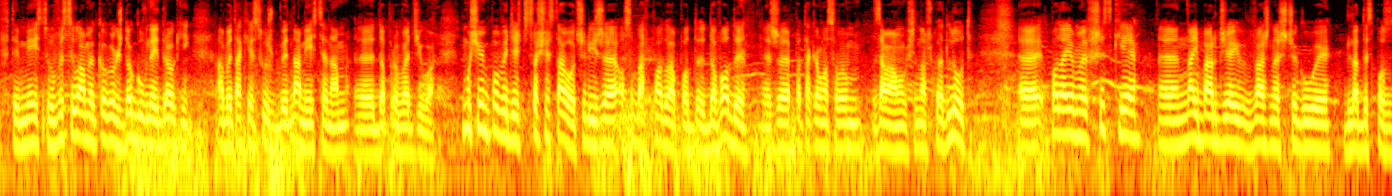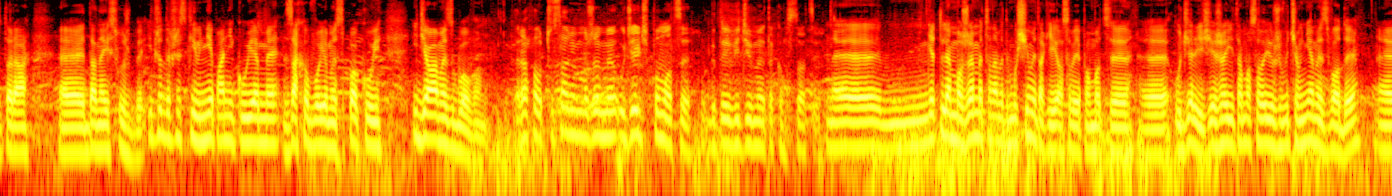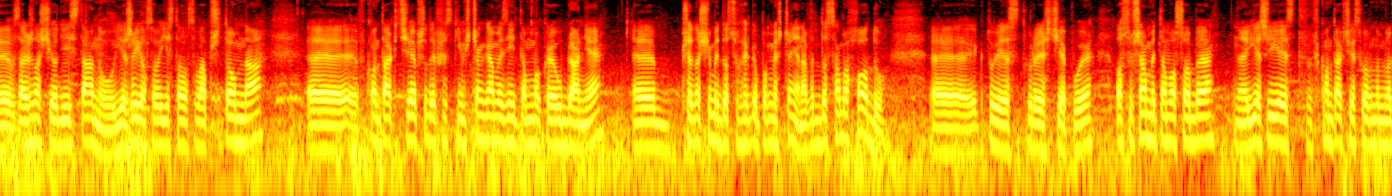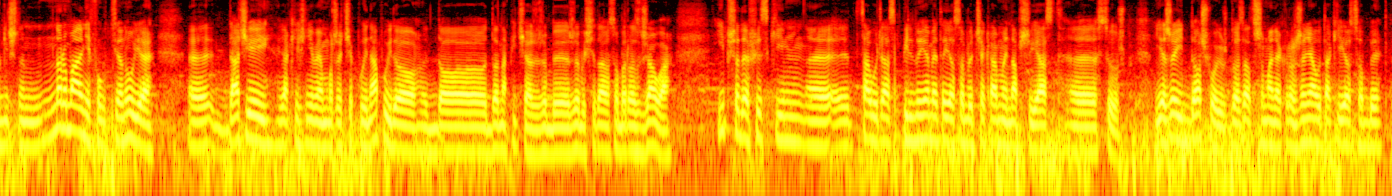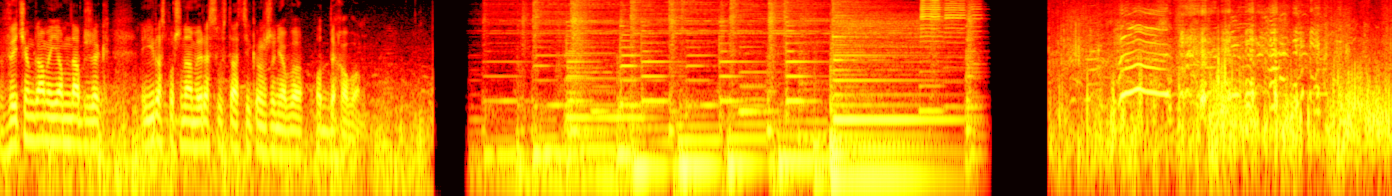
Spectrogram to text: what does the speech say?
w tym miejscu, wysyłamy kogoś do głównej drogi, aby takie służby na miejsce nam doprowadziła. Musimy powiedzieć, co się stało, czyli że osoba wpadła pod, do wody, że pod taką osobą załamał się na przykład lód. Podajemy wszystkie najbardziej ważne szczegóły dla dyspozytora danej służby. I przede wszystkim nie panikujemy, zachowujemy spokój i działamy z głową. Rafał, czasami możemy udzielić pomocy, gdy widzimy taką sytuację. E, Nie tyle możemy, to nawet musimy takiej osobie pomocy e, udzielić. Jeżeli tą osobę już wyciągniemy z wody, e, w zależności od jej stanu, jeżeli jest to osoba przytomna, w kontakcie, przede wszystkim ściągamy z niej to mokre ubranie, przenosimy do suchego pomieszczenia, nawet do samochodu, e, który jest, który jest ciepły, osuszamy tą osobę, e, jeżeli jest w kontakcie słownym-logicznym, normalnie funkcjonuje, e, dać jej jakiś, nie wiem, może ciepły napój do, do, do napicia, żeby, żeby się ta osoba rozgrzała i przede wszystkim e, cały czas pilnujemy tej osoby, czekamy na przyjazd e, służb. Jeżeli doszło już do zatrzymania krążenia u takiej osoby, wyciągamy ją na brzeg i rozpoczynamy resuscytację krążeniowo-oddechową.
